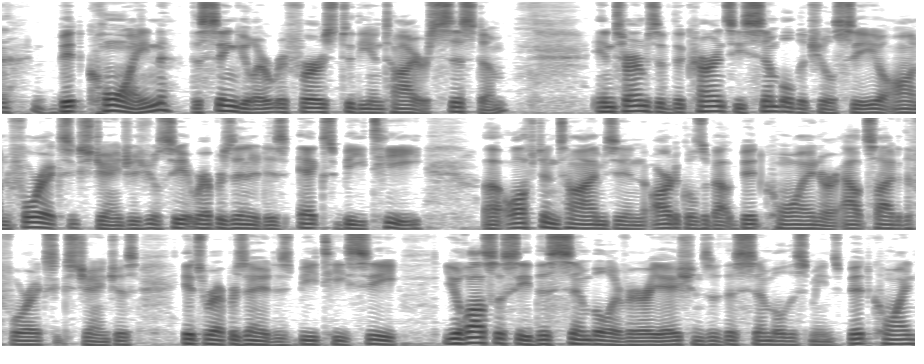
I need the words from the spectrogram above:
Bitcoin, the singular, refers to the entire system. In terms of the currency symbol that you'll see on Forex exchanges, you'll see it represented as XBT. Uh, oftentimes, in articles about Bitcoin or outside of the Forex exchanges, it's represented as BTC. You'll also see this symbol or variations of this symbol. This means Bitcoin.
